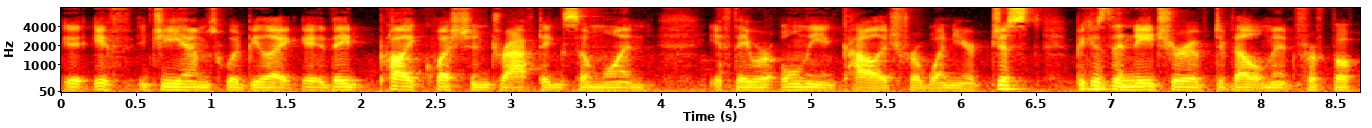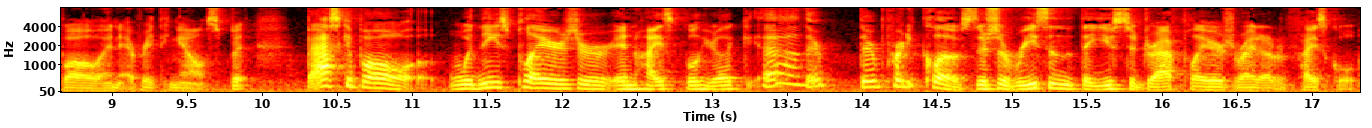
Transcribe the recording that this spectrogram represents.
if GMs would be like, eh, they'd probably question drafting someone if they were only in college for one year, just because the nature of development for football and everything else. But basketball, when these players are in high school, you're like, yeah, they're they're pretty close. There's a reason that they used to draft players right out of high school,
